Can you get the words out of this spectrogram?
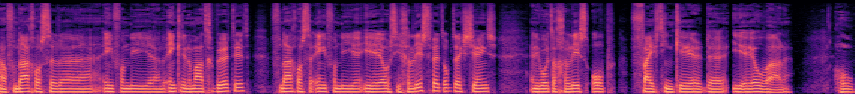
Nou, vandaag was er uh, een van die, uh, één keer in de maand gebeurt dit. Vandaag was er een van die uh, IEO's die gelist werd op de exchange. En die wordt dan gelist op 15 keer de IEO-waarde. Oh.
